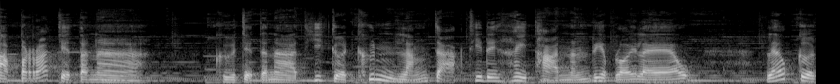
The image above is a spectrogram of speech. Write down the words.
อัปปรเจตนา คือเจตนาที่เกิดขึ้นหลังจากที่ได้ให้ทานนั้นเรียบร้อยแล้ว แล้วเกิด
